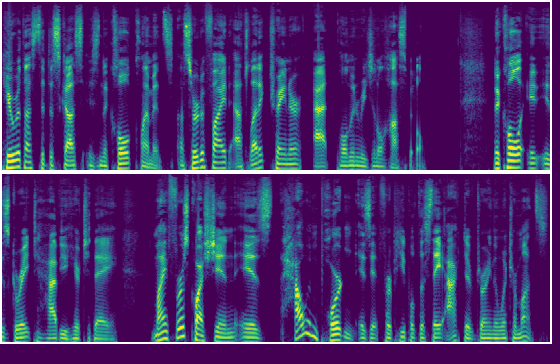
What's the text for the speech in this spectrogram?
Here with us to discuss is Nicole Clements, a certified athletic trainer at Pullman Regional Hospital. Nicole, it is great to have you here today. My first question is How important is it for people to stay active during the winter months?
